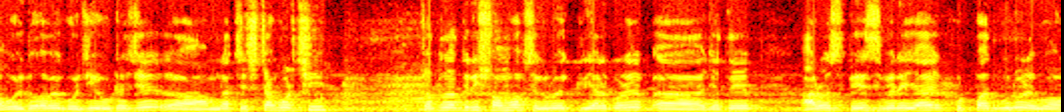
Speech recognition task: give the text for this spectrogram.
অবৈধভাবে গজিয়ে উঠেছে আমরা চেষ্টা করছি যত তাড়াতাড়ি সম্ভব সেগুলোকে ক্লিয়ার করে যাতে আরও স্পেস বেড়ে যায় ফুটপাথগুলোর এবং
